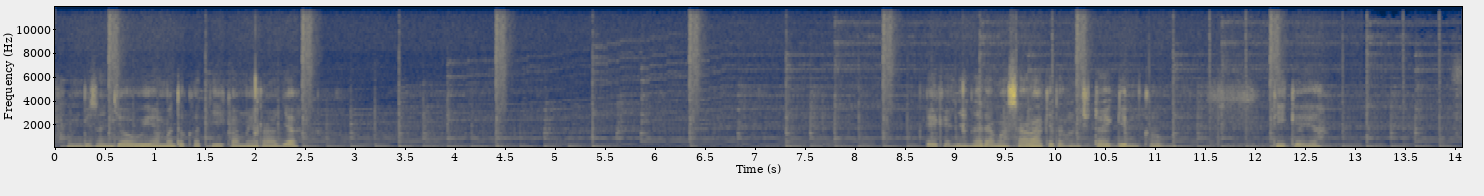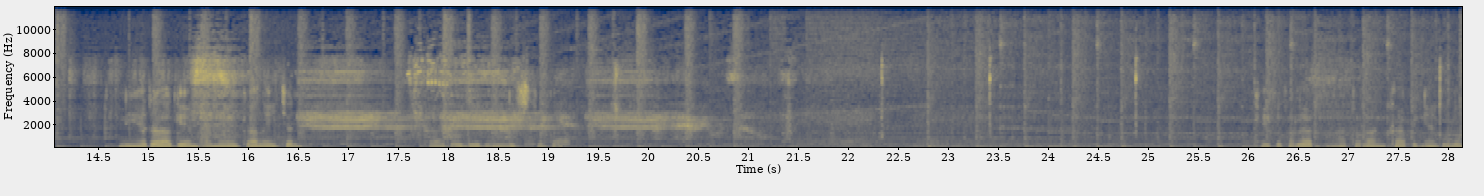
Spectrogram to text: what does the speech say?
Cuma bisa jauhi yang mendekati kamera aja Oke kayaknya nggak ada masalah. Kita lanjut lagi game ke tiga ya. Ini adalah game Omega Legend. Baru dirilis juga. Oke kita lihat pengaturan grafiknya dulu.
